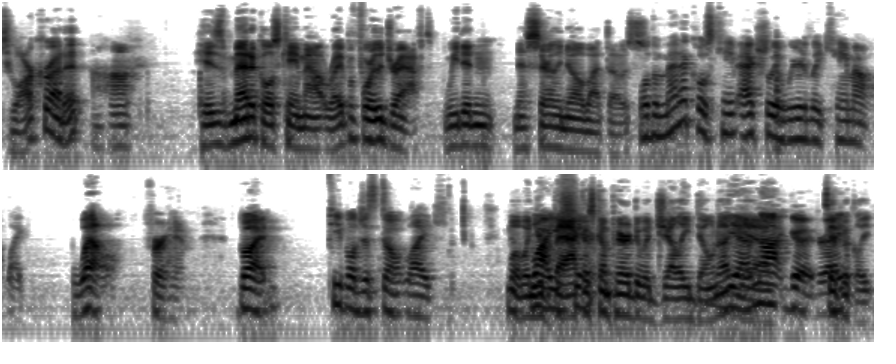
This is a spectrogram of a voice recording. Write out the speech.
to our credit, uh huh. His medicals came out right before the draft. We didn't necessarily know about those. Well, the medicals came actually weirdly came out like well for him, but people just don't like. Well, when your you back share- is compared to a jelly donut, yeah, yeah, not good, right? typically,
